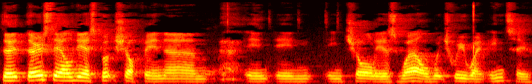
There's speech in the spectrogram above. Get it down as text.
There, there is the LDS bookshop in, um, in, in, in Chorley as well, which we went into.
